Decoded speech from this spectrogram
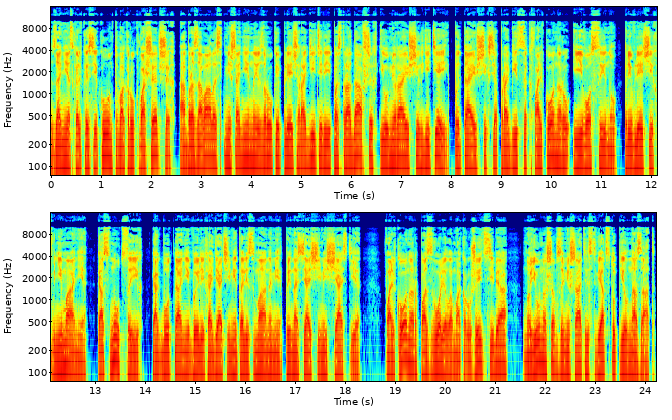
За несколько секунд вокруг вошедших образовалась мешанина из рук и плеч родителей пострадавших и умирающих детей, пытающихся пробиться к Фальконору и его сыну, привлечь их внимание, коснуться их, как будто они были ходячими талисманами, приносящими счастье. Фальконор позволил им окружить себя, но юноша в замешательстве отступил назад.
